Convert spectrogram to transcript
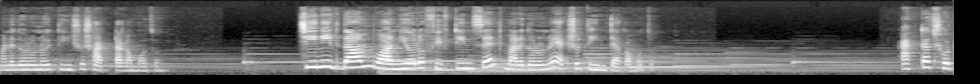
মানে ধরুন ওই তিনশো ষাট টাকা মতন। চিনির দাম ওয়ান ইউরো ফিফটিন সেন্ট মানে ধরুন ওই একশো তিন টাকা মতো একটা ছোট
